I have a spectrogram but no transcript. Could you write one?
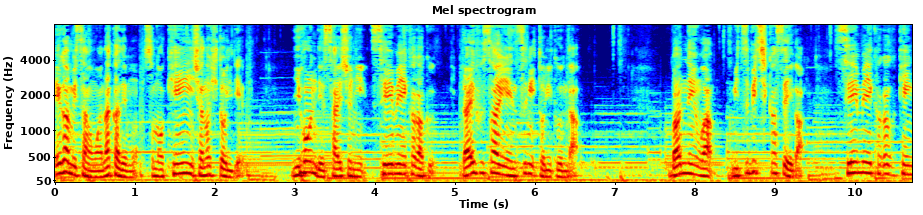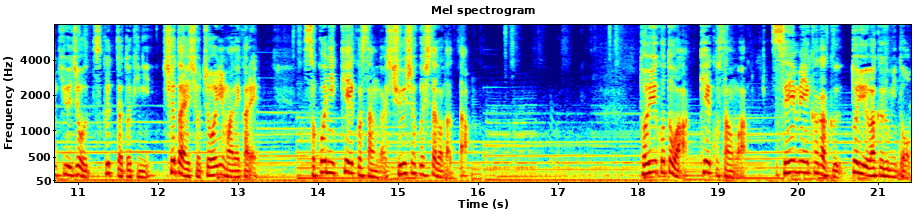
江上さんは中でもその牽引者の一人で日本で最初に生命科学ライフサイエンスに取り組んだ。晩年は三菱化成が生命科学研究所を作った時に初代所長に招かれそこに恵子さんが就職したのだった。ということは恵子さんは生命科学という枠組みと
